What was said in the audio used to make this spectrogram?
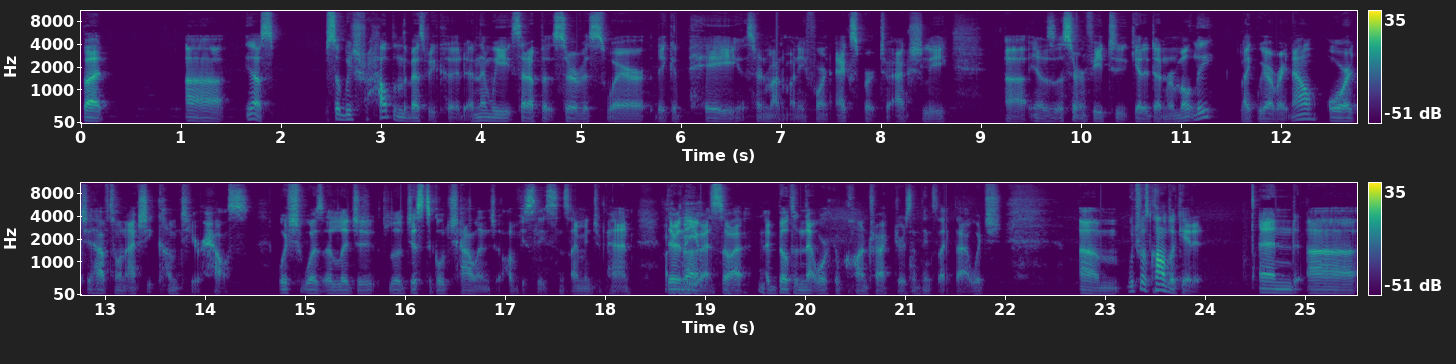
But uh you know so we helped them the best we could. And then we set up a service where they could pay a certain amount of money for an expert to actually uh, you know there's a certain fee to get it done remotely like we are right now or to have someone actually come to your house which was a log- logistical challenge obviously since i'm in japan. They're in the us so I, I, built a network of contractors and things like that which um, which was complicated and uh,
